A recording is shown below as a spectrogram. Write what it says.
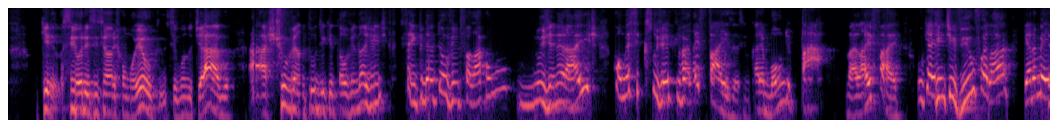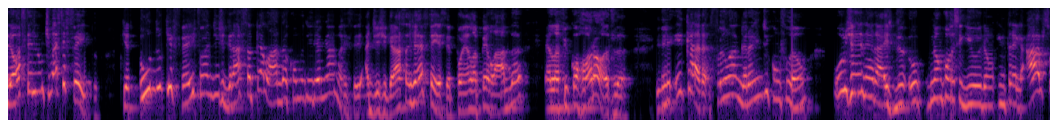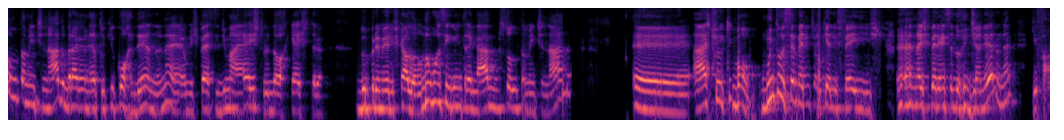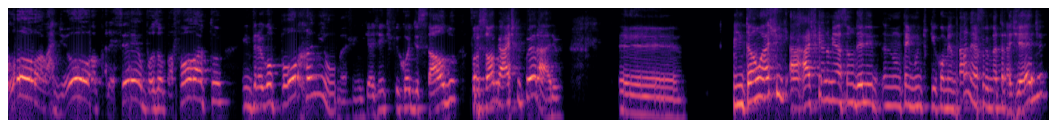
que, senhores e senhoras como eu, segundo o Tiago, a, a juventude que está ouvindo a gente, sempre deve ter ouvido falar como nos generais, como esse sujeito que vai lá e faz. Assim, o cara é bom de pá, vai lá e faz. O que a gente viu foi lá que era melhor se ele não tivesse feito. Porque tudo que fez foi uma desgraça pelada, como diria minha mãe. A desgraça já é feia, você põe ela pelada, ela fica horrorosa. E, e cara, foi uma grande confusão. Os generais não conseguiram entregar absolutamente nada. O Braga Neto, que coordena, né, é uma espécie de maestro da orquestra do primeiro escalão, não conseguiu entregar absolutamente nada. É, acho que, bom, muito semelhante ao que ele fez na experiência do Rio de Janeiro, né? Que falou, alardeou, apareceu, posou uma foto, entregou porra nenhuma. Assim, o que a gente ficou de saldo foi só gasto pro erário. É, então, acho, acho que a nomeação dele não tem muito o que comentar, né? Foi uma tragédia.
